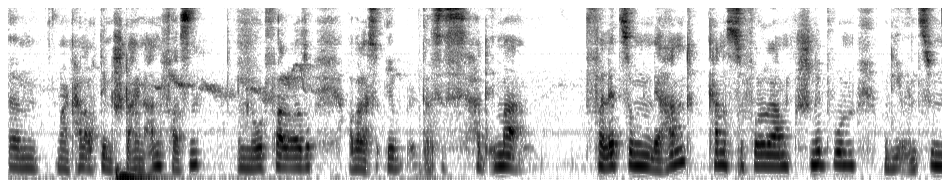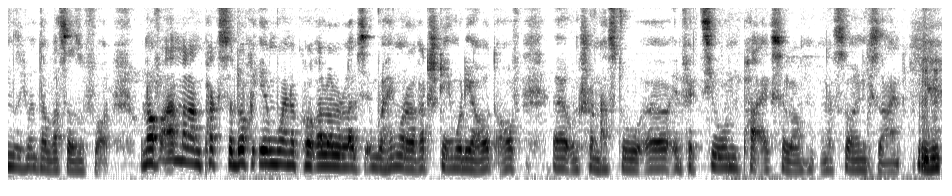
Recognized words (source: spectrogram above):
ähm, man kann auch den Stein anfassen im Notfall oder so, aber das, das ist, hat immer Verletzungen der Hand kann es zur Folge haben, Schnittwunden und die entzünden sich unter Wasser sofort. Und auf einmal dann packst du doch irgendwo eine Koralle oder bleibst irgendwo hängen oder ratscht dir irgendwo die Haut auf äh, und schon hast du äh, Infektionen par excellence. Und das soll nicht sein. Mhm.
